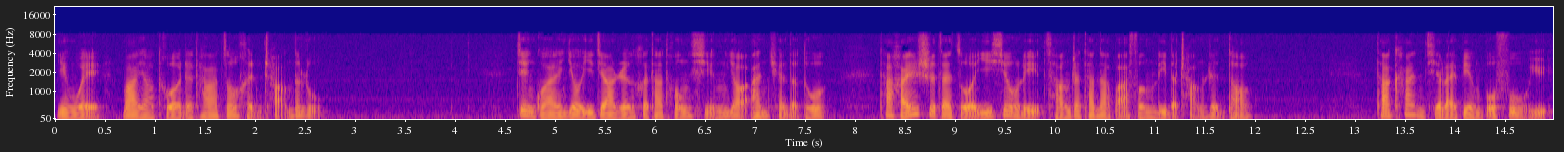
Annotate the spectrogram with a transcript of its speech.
因为马要驮着她走很长的路。尽管有一家人和他同行要安全得多，他还是在左衣袖里藏着他那把锋利的长刃刀。他看起来并不富裕，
